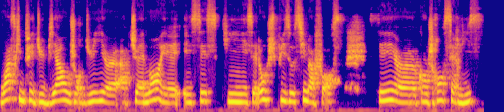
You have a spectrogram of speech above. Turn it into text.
moi, ce qui me fait du bien aujourd'hui, actuellement, et, et c'est ce qui, c'est là où je puise aussi ma force, c'est quand je rends service,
